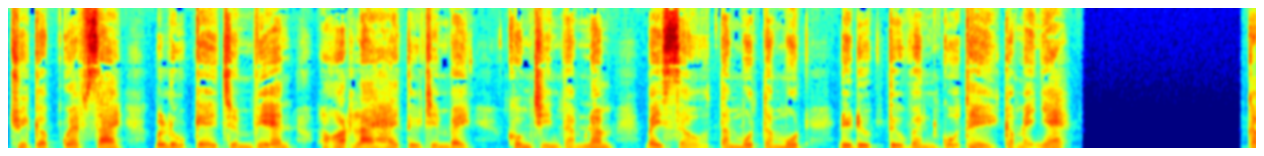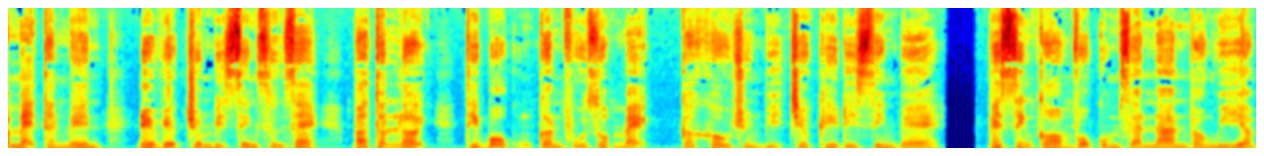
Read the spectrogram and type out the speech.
Truy cập website bluecare.vn hoặc hotline 24 trên 7 0985 76 8181 để được tư vấn cụ thể các mẹ nhé. Các mẹ thân mến, để việc chuẩn bị sinh suôn sẻ và thuận lợi thì bố cũng cần phụ giúp mẹ các khâu chuẩn bị trước khi đi sinh bé. Việc sinh con vô cùng gian nan và nguy hiểm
